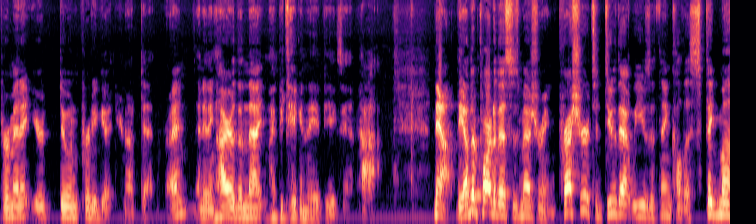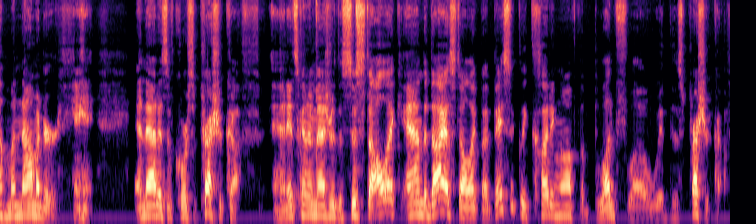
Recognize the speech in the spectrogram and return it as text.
per minute, you're doing pretty good. You're not dead, right? Anything higher than that, you might be taking the AP exam. Ha. Now, the other part of this is measuring pressure. To do that, we use a thing called a sphygmomanometer. and that is, of course, a pressure cuff. And it's going to measure the systolic and the diastolic by basically cutting off the blood flow with this pressure cuff.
